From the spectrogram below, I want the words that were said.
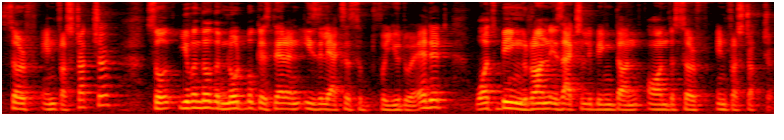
Surf infrastructure. So even though the notebook is there and easily accessible for you to edit, what's being run is actually being done on the Surf infrastructure.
